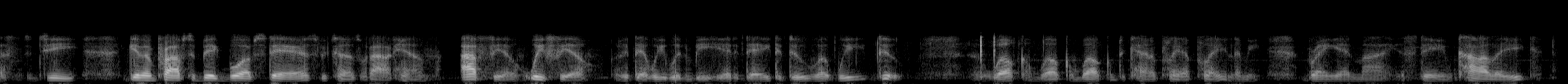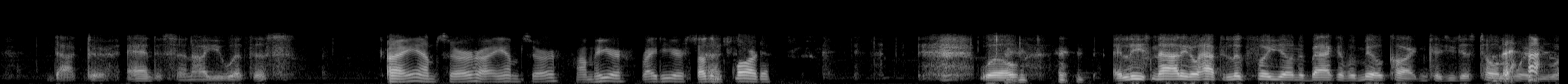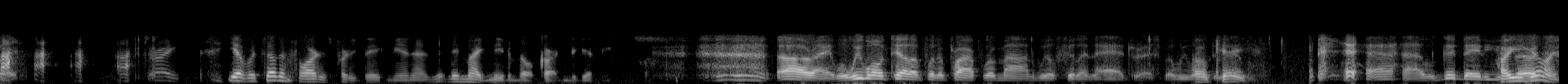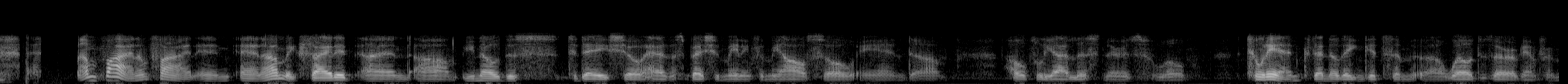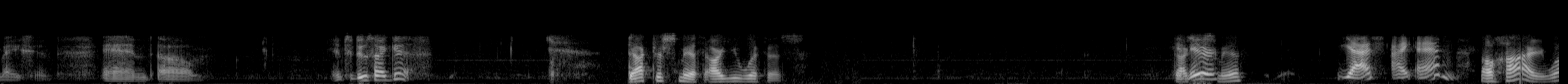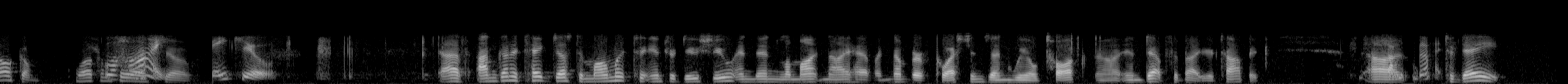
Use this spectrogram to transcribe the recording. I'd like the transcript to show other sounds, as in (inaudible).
praise Mr. G, giving props to Big Boy upstairs because without him, I feel, we feel, that we wouldn't be here today to do what we do. Welcome, welcome, welcome to Kind of Player Play. Let me bring in my esteemed colleague, Dr. Anderson. Are you with us? I am, sir. I am, sir. I'm here, right here, Southern Florida. well, (laughs) at least now they don't have to look for you on the back of a milk carton because you just told them where you were. (laughs) That's right. Yeah, but Southern Florida's pretty big, man. Uh, they might need a milk carton to get me. (laughs) All right. Well, we won't tell them for the proper amount. We'll fill in the address, but we won't. Okay. (laughs) well, good day to you. How are you doing? I'm fine. I'm fine, and and I'm excited. And um, you know, this today's show has a special meaning for me also, and um, hopefully our listeners will tune in because I know they can get some uh, well-deserved information and um, introduce our guest. Dr. Smith, are you with us? Dr. Smith? Yes, I am. Oh, hi. Welcome. Welcome well, to hi. our show. Thank you. I am going to take just a moment to introduce you, and then Lamont and I have a number of questions, and we'll talk uh, in depth about your topic. Uh, today,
